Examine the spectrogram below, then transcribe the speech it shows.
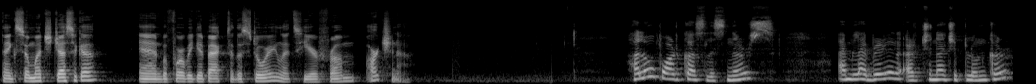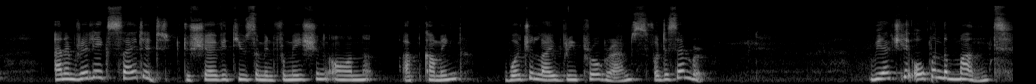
Thanks so much, Jessica. And before we get back to the story, let's hear from Archana. Hello, podcast listeners. I'm librarian Archana Chiplunkar, and I'm really excited to share with you some information on upcoming virtual library programs for December. We actually open the month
